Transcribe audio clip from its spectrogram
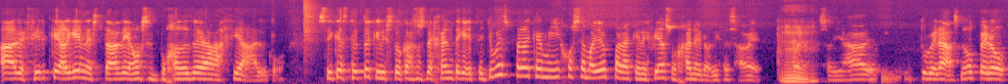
a decir que alguien está, digamos, empujándote hacia algo. Sí que es cierto que he visto casos de gente que dice, yo voy a esperar a que mi hijo sea mayor para que defina su género. Dices, a ver, mm. bueno, eso ya tú verás, ¿no? Pero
